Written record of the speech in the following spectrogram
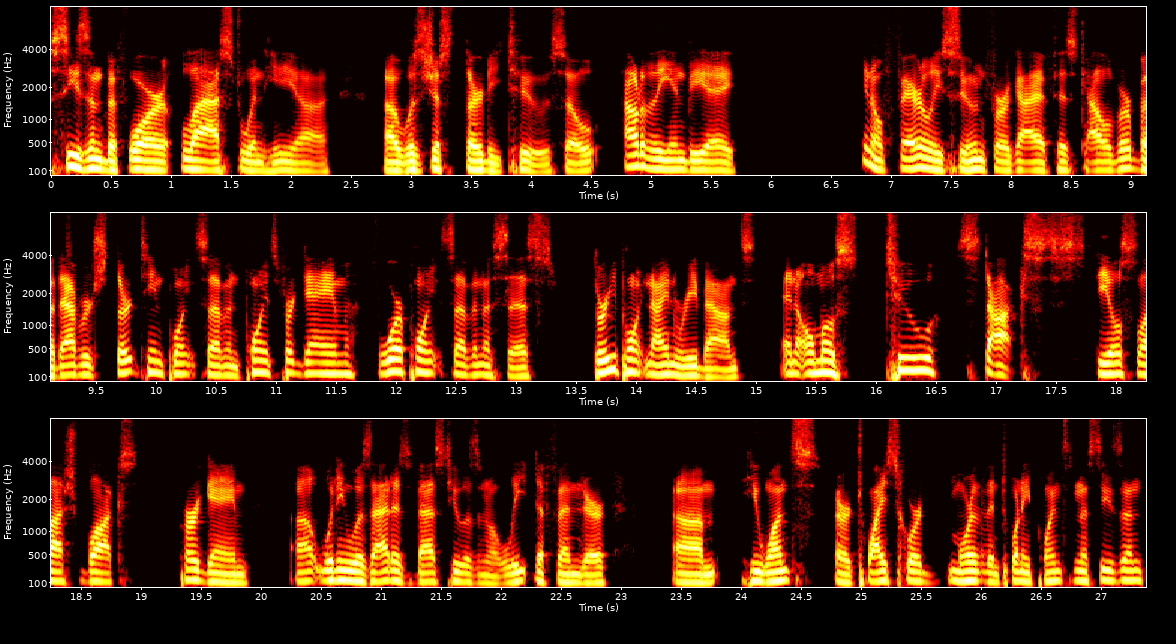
season before last when he uh, uh, was just 32. So out of the NBA, you know, fairly soon for a guy of his caliber, but averaged 13.7 points per game, 4.7 assists, 3.9 rebounds, and almost two stocks, steal slash blocks per game. Uh, when he was at his best, he was an elite defender. Um, he once or twice scored more than 20 points in a season.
